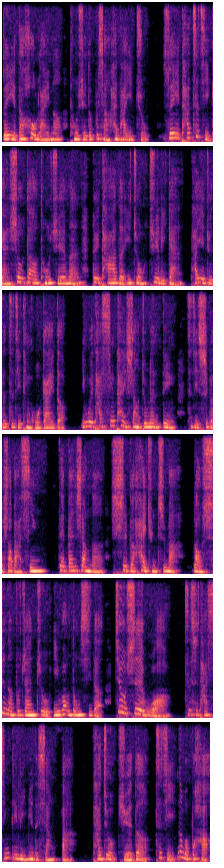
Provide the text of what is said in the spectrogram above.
所以到后来呢，同学都不想和他一组。所以他自己感受到同学们对他的一种距离感，他也觉得自己挺活该的，因为他心态上就认定自己是个扫把星，在班上呢是个害群之马，老是呢不专注，遗忘东西的。就是我，这是他心底里面的想法，他就觉得自己那么不好，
